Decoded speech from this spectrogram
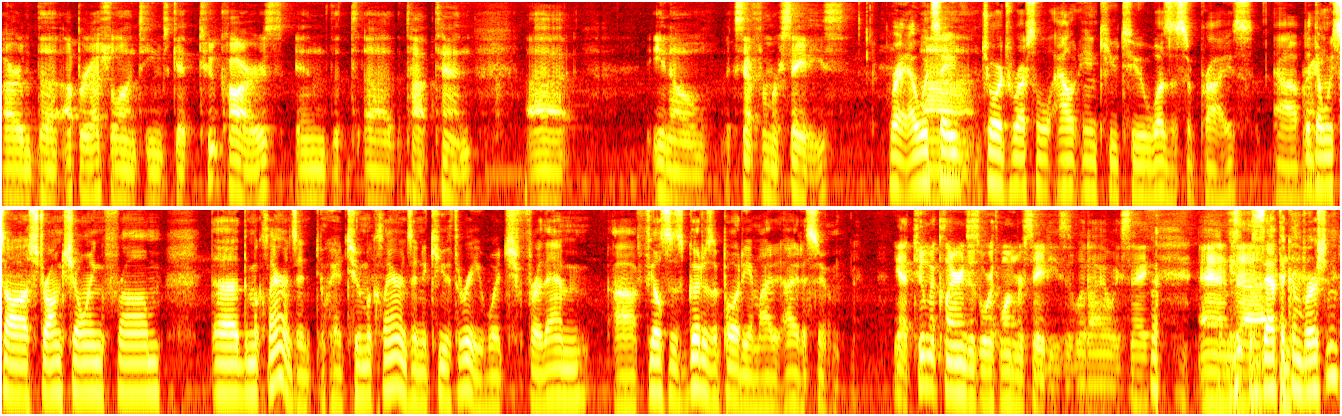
or the upper echelon teams get two cars in the uh, top ten. Uh, you know, except for Mercedes. Right. I would say uh, George Russell out in Q2 was a surprise. Uh, but right. then we saw a strong showing from the, the McLarens, and we had two McLarens into Q3, which for them uh, feels as good as a podium, I'd, I'd, assume. Yeah, two McLarens is worth one Mercedes, is what I always say. And is, is that the uh, conversion?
